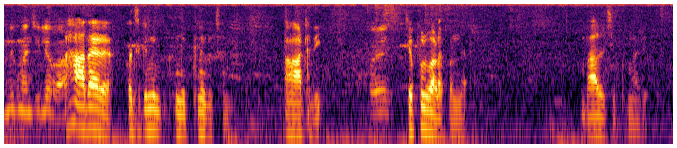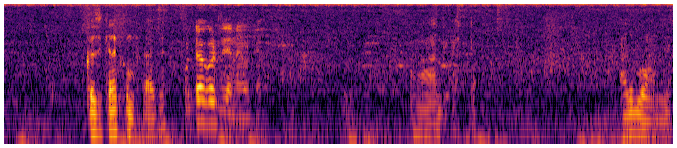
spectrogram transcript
ఎందుకు మంచిగా లేవా? అదే అదే. కొంచెం కింద కింద కింద కూర్చోండి. ఆ, ఆటది. చెప్పులు పడకుండా. బాగా చెప్పు మరి. కొంచెం కింద కుంపురాదు ఫోటో ఒకటి? అది అట్ట అది బాగుంది.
